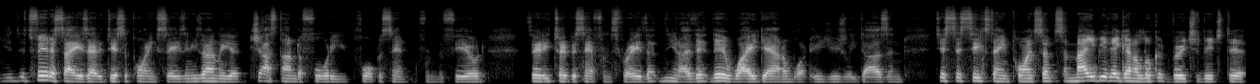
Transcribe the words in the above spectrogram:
it's fair to say he's had a disappointing season. He's only at just under 44% from the field, 32% from three. That You know, they're, they're way down on what he usually does. And just a 16 points. So, so maybe they're going to look at Vucevic to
